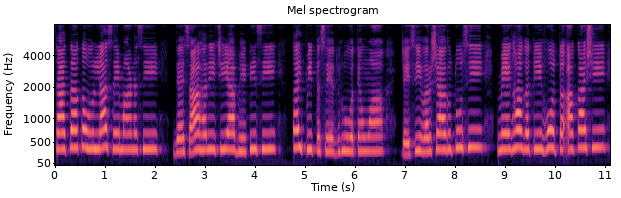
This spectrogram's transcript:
चातक उल्लासे मानसी. जैसा हरीची या भेटीसी कल्पितसे ध्रुव तेव्हा. जैसी वर्षा ऋतुसी मेघागती होत आकाशी.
